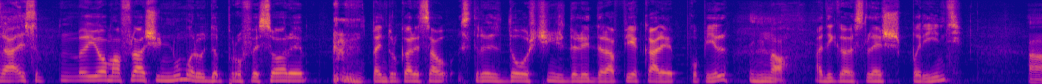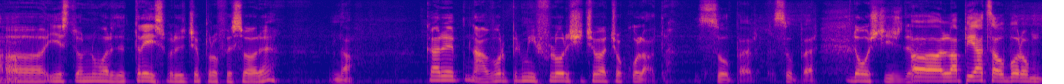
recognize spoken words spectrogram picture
Da, să, eu am aflat și numărul de profesoare pentru care s-au strâns 25 de lei de la fiecare copil, No. adică slash părinți. Aha. Uh, este un număr de 13 profesoare No. care na, vor primi flori și ceva ciocolată. Super, super. 25 de lei. Uh, la piața Obor, un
